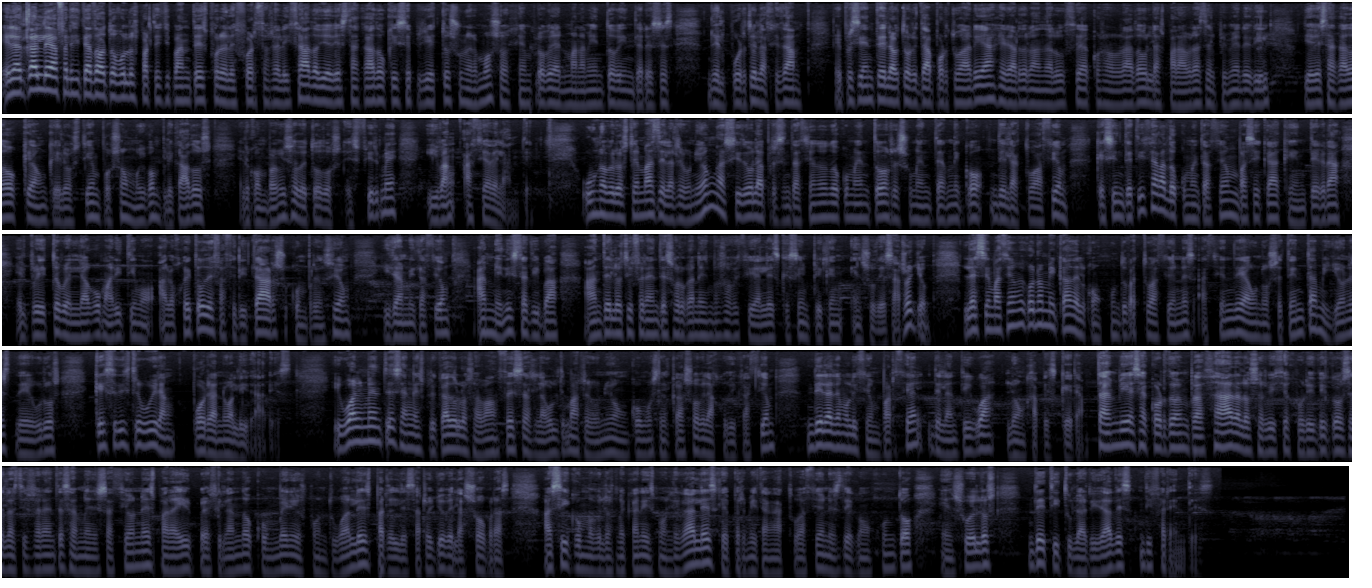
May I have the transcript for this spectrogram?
El alcalde ha felicitado a todos los participantes por el esfuerzo realizado y ha destacado que ese proyecto es un hermoso ejemplo del hermanamiento de intereses del puerto y la ciudad. El presidente de la autoridad portuaria, Gerardo Landaluce, ha colaborado las palabras del primer edil y ha destacado que aunque los tiempos son muy complicados, el compromiso de todos es firme y van hacia adelante. Uno de los temas de la reunión ha sido la presentación de un documento resumen técnico de la actuación que sintetiza la documentación básica que integra el proyecto del lago marítimo al objeto de facilitar su comprensión y tramitación administrativa ante los diferentes organismos oficiales que se impliquen en su desarrollo. La estimación económica del conjunto de actuaciones asciende a unos 70 millones de euros que se distribuirán por anualidades. Igualmente se han explicado los avances tras la última reunión, como es el caso de la adjudicación de la demolición parcial de la antigua lonja pesquera. También se acordó emplazar a los servicios jurídicos de las diferentes administraciones para ir perfilando convenios puntuales para el desarrollo de las obras, así como de los mecanismos legales que permitan actuaciones de conjunto en suelos de titularidades diferentes.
